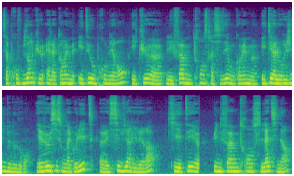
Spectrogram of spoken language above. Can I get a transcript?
ça prouve bien qu'elle a quand même été au premier rang et que les femmes transracisées ont quand même été à l'origine de nos droits. Il y avait aussi son acolyte, Sylvia Rivera, qui était une femme trans latina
